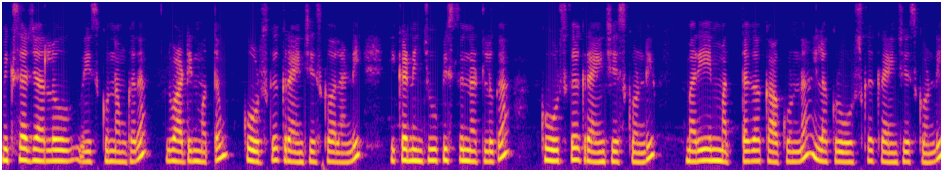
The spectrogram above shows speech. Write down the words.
మిక్సర్ జార్లో వేసుకున్నాం కదా వాటిని మొత్తం కోర్స్గా గ్రైండ్ చేసుకోవాలండి. ఇక్కడ నేను చూపిస్తున్నట్లుగా కోర్స్గా గ్రైండ్ చేసుకోండి. మరీ ఏం మత్తగా కాకుండా ఇలా కోర్స్గా గ్రైండ్ చేసుకోండి.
